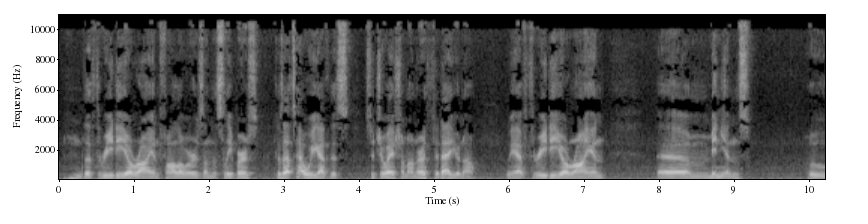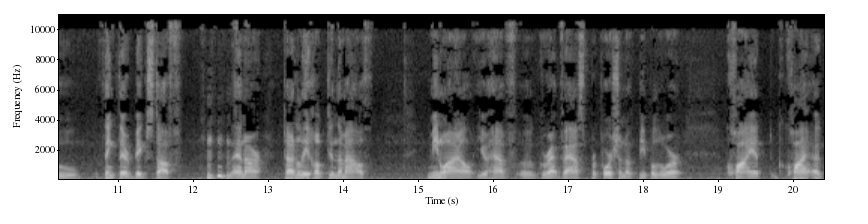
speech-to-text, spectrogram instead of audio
the 3D Orion followers and the Sleepers, because that's how we have this situation on Earth today, you know. We have 3D Orion um, minions who think they're big stuff and are totally hooked in the mouth. Meanwhile, you have a vast proportion of people who are quiet, quiet,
